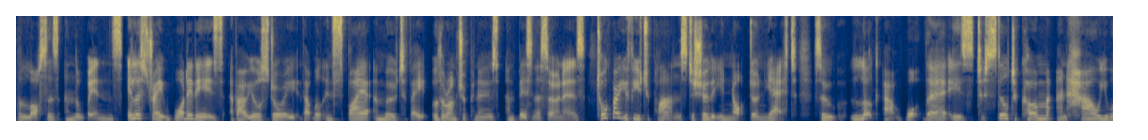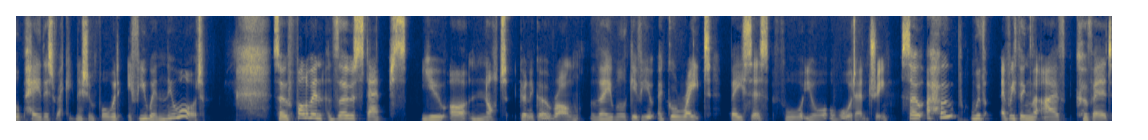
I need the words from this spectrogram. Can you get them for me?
the losses and the wins. Illustrate what it is about your story that will inspire and motivate other entrepreneurs and business owners. Talk about your future plans to show that you're not done yet. So look at what there is is to still to come and how you will pay this recognition forward if you win the award. So, following those steps, you are not going to go wrong. They will give you a great basis for your award entry. So I hope with everything that I've covered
